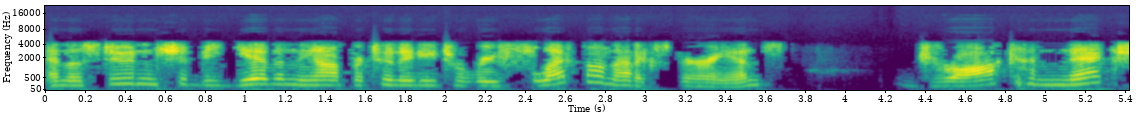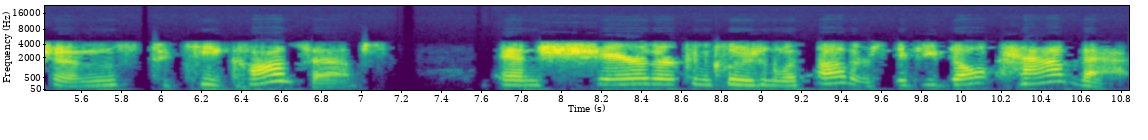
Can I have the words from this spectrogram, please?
And the student should be given the opportunity to reflect on that experience, draw connections to key concepts, and share their conclusion with others. If you don't have that,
